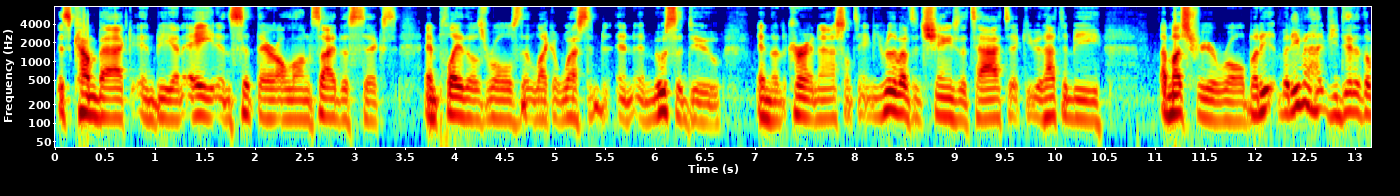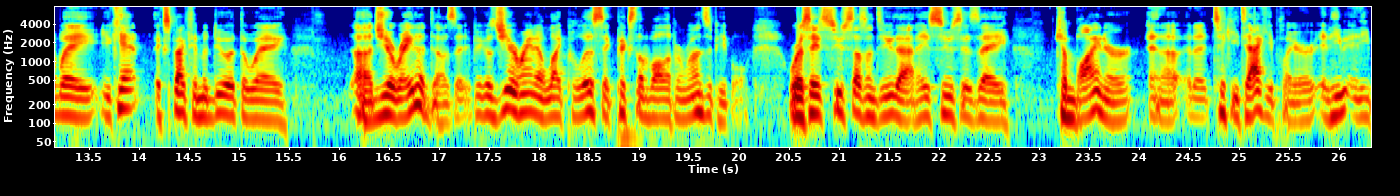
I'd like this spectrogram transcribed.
is come back and be an eight and sit there alongside the six and play those roles that like a West and, and, Musah do in the current national team. You really would have to change the tactic. You would have to be a much freer role. But but even if you did it the way you can't expect him to do it the way uh, Gio Reyna does it because Gio Reyna, like Pulisic, picks the ball up and runs at people, whereas Jesus doesn't do that. Jesus is a combiner and a, and a ticky tacky player, and he and he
